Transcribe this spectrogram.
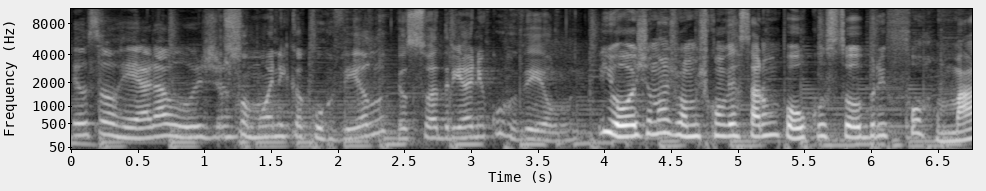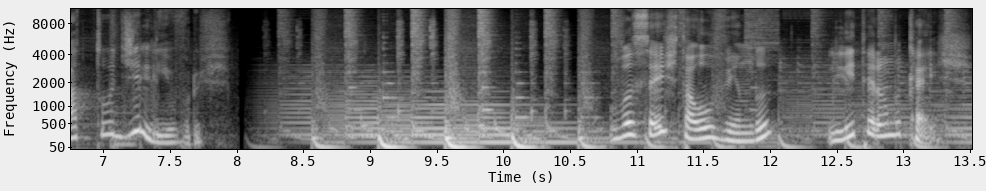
Eu sou Rei Araújo. Eu sou Mônica Curvelo. Eu sou Adriane Curvelo. e hoje nós vamos conversar um pouco sobre formato de livros. Você está ouvindo Literando Cast.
